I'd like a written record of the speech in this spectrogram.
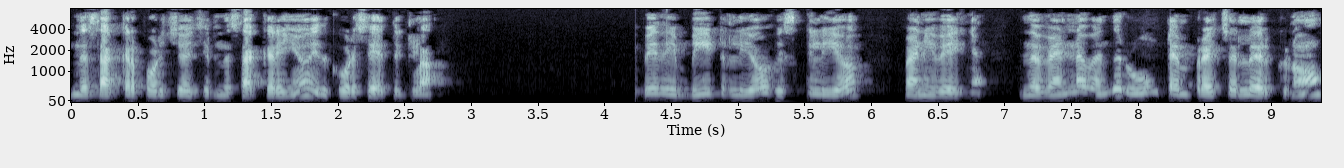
இந்த சர்க்கரை பொடிச்சு வச்சிருந்த சர்க்கரையும் இது கூட சேர்த்துக்கலாம். இப்போ இது பீட்டர்லயோ விஸ்கிலையோ பண்ணி வைங்க. இந்த வெண்ணெய் வந்து ரூம் டெம்பரேச்சர்ல இருக்கணும்.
